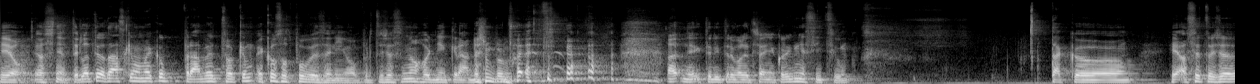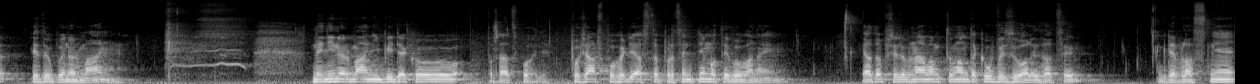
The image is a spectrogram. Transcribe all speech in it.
Jo, jasně. Tyhle ty otázky mám jako právě celkem jako zodpovězený, jo, protože jsem měl hodně krát den blbec. a některý trvaly třeba několik měsíců. Tak eh, je asi to, že je to úplně normální. Není normální být jako Pořád v pohodě. pořád v pohodě a stoprocentně motivovaný. Já to přirovnávám k tomu, mám takovou vizualizaci, kde vlastně,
